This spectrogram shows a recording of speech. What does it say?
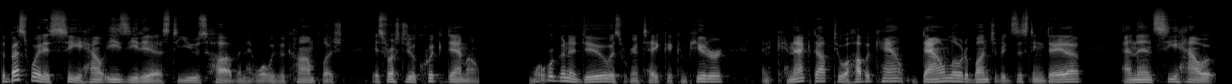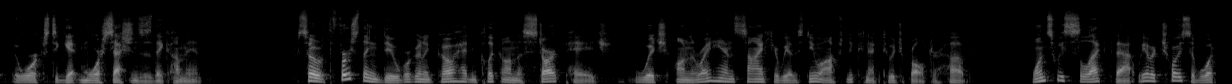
The best way to see how easy it is to use Hub and what we've accomplished is for us to do a quick demo. What we're going to do is we're going to take a computer and connect up to a Hub account, download a bunch of existing data, and then see how it works to get more sessions as they come in. So the first thing to do, we're going to go ahead and click on the Start page, which on the right hand side here we have this new option to connect to a Gibraltar Hub. Once we select that, we have a choice of what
